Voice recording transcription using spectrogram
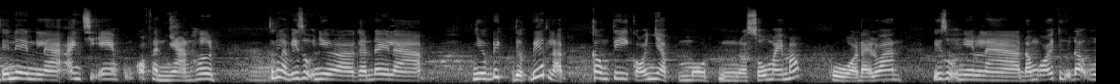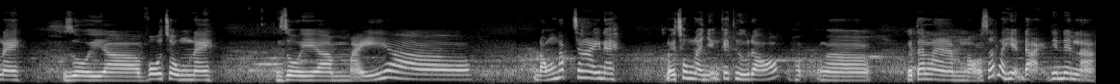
Thế nên là anh chị em cũng có phần nhàn hơn tức là ví dụ như gần đây là như Bích được biết là công ty có nhập một số máy móc của Đài Loan. Ví dụ như là đóng gói tự động này, rồi à, vô trùng này, rồi à, máy à, đóng nắp chai này. Nói chung là những cái thứ đó, hoặc người ta làm nó rất là hiện đại. Thế nên là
